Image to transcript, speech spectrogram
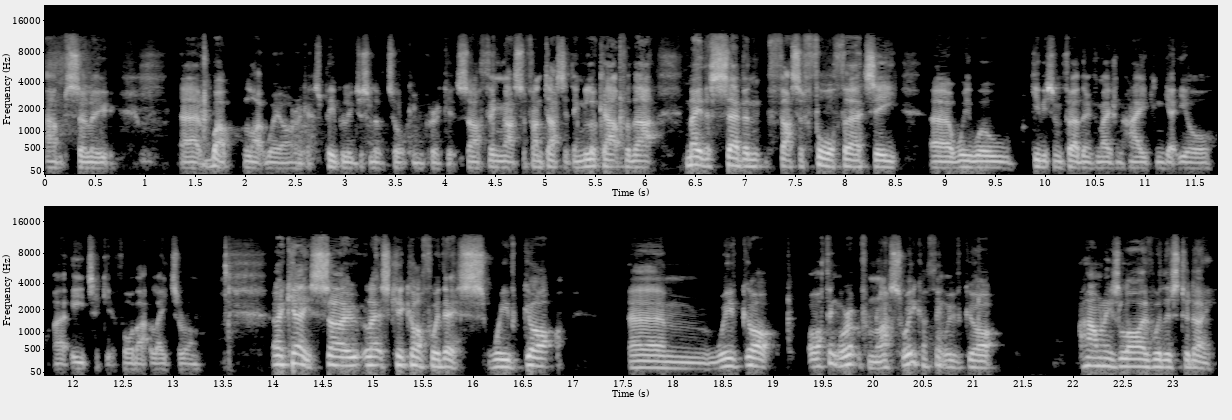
absolute. Uh, well, like we are, I guess, people who just love talking cricket. So I think that's a fantastic thing. Look out for that. May the seventh. That's a four thirty. Uh, we will give you some further information how you can get your uh, e-ticket for that later on. Okay, so let's kick off with this. We've got, um, we've got. Oh, I think we're up from last week. I think we've got how many's live with us today?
